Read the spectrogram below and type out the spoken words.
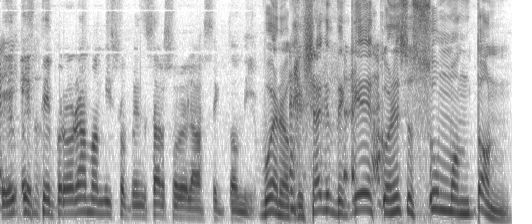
algo Eh, Este programa me hizo pensar sobre la vasectomía. Bueno, que ya que te quedes con eso es un montón.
